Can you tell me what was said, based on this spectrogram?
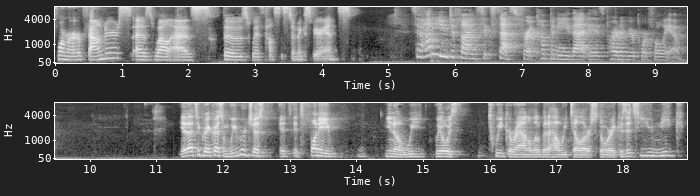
former founders as well as those with health system experience. So, how do you define success for a company that is part of your portfolio? Yeah, that's a great question. We were just it's it's funny, you know, we we always tweak around a little bit of how we tell our story because it's a unique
